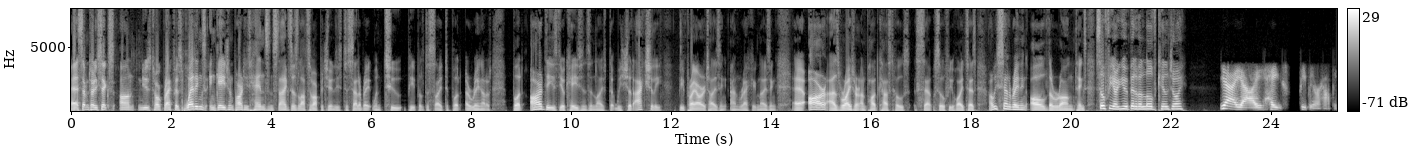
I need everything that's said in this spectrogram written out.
Uh, 7.36 on News Talk Breakfast. Weddings, engagement parties, hens and stags. There's lots of opportunities to celebrate when two people decide to put a ring on it. But are these the occasions in life that we should actually be prioritising and recognising? Uh, or, as writer and podcast host Sophie White says, are we celebrating all the wrong things? Sophie, are you a bit of a love killjoy? Yeah, yeah, I hate people who are happy.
